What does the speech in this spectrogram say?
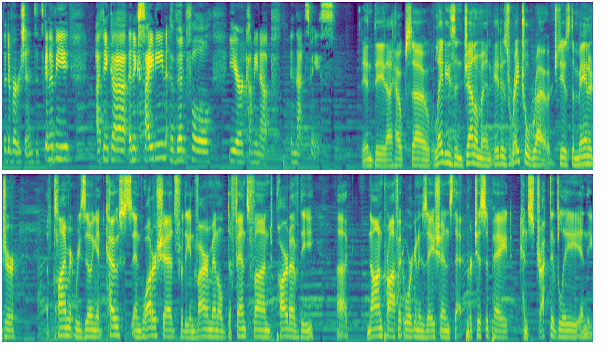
the diversions. It's going to be, I think, uh, an exciting, eventful year coming up in that space. Indeed, I hope so. Ladies and gentlemen, it is Rachel Rhodes. She is the manager of climate resilient coasts and watersheds for the Environmental Defense Fund, part of the uh, nonprofit organizations that participate constructively in the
